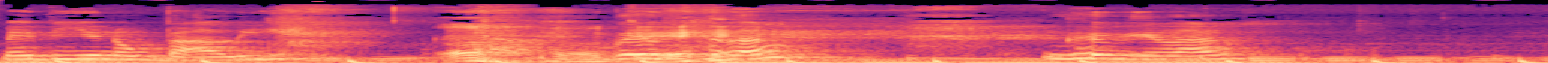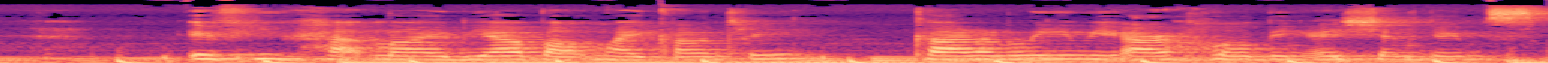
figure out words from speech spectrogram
maybe you know Bali Oh, oke. gue bilang gue bilang if you had no idea about my country currently we are holding Asian Games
